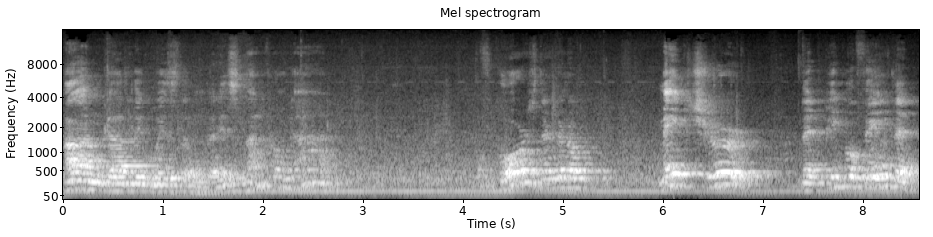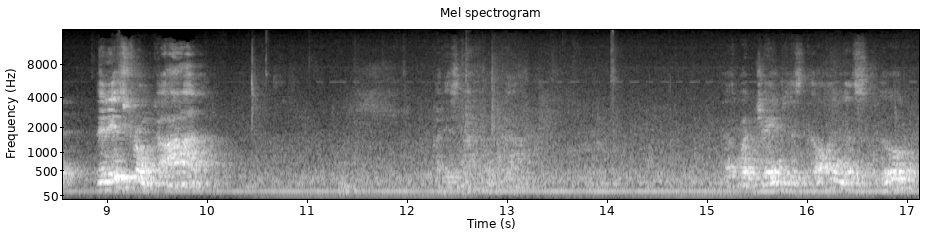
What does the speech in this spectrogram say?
ungodly wisdom that is not from God. Of course, they're going to make sure that people think that, that it's from God, but it's not from God. That's what James is telling us. Look,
